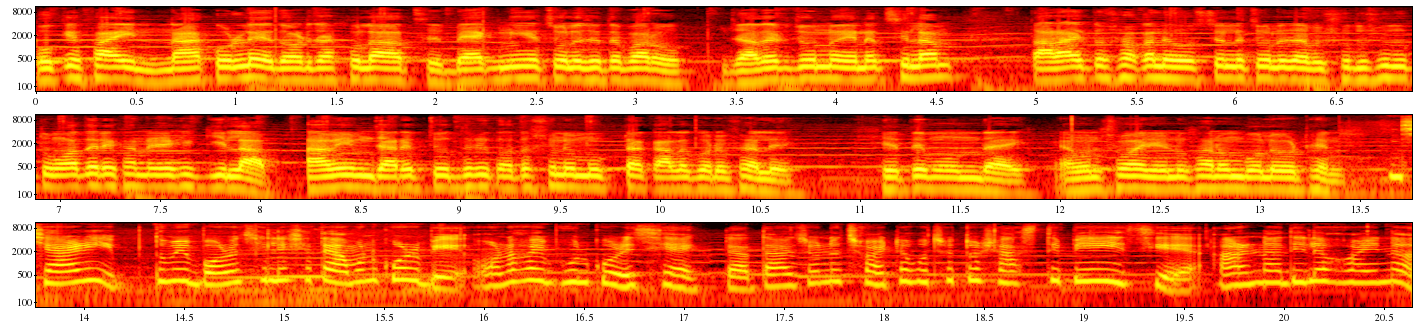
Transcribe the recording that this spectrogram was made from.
ওকে ফাইন না করলে দরজা খোলা আছে। ব্যাগ নিয়ে চলে যেতে পারো। যাদের জন্য এনেছিলাম, তারাই তো সকালে হোস্টেলে চলে যাবে। শুধু শুধু তোমাদের এখানে রেখে কি লাভ? আমিম জারিফ চৌধুরীর কথা শুনে মুখটা কালো করে ফেলে। খেতে মন দেয়। এমন সময় রেণু খানম বলে ওঠেন জারিফ তুমি বড় ছেলের সাথে এমন করবে? ও না হয় ভুল করেছে একটা। তার জন্য ছয়টা বছর তো শাস্তি পেয়েছে আর না দিলে হয় না।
